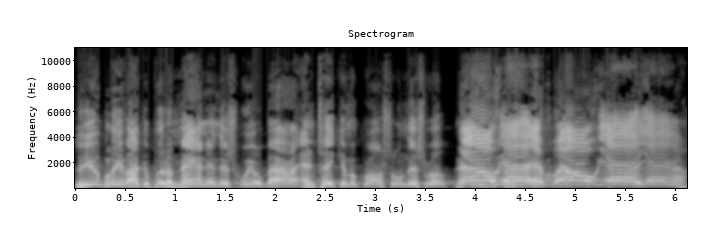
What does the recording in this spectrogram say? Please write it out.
do you believe I could put a man in this wheelbarrow and take him across on this rope? Oh, yeah, everybody, oh, yeah, yeah.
